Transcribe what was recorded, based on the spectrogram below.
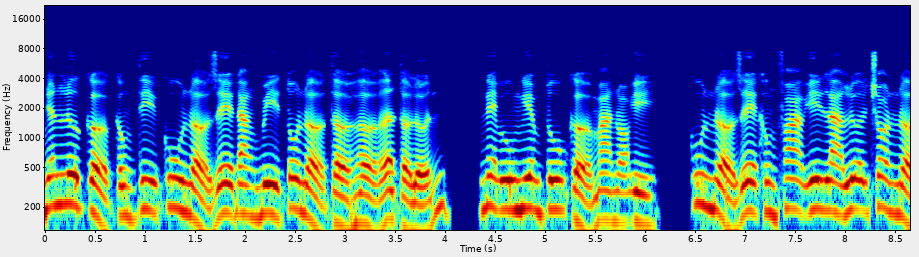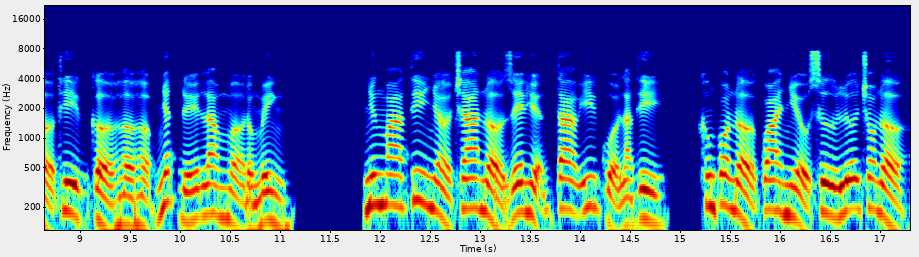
nhân lư cờ công ty QNZ đang bi tô nở tờ hờ tờ lớn, nê u nghiêm tu cờ ma no y. QNZ không pha y là lựa cho nở thi cờ hờ hợp nhất đế lam mở đồng minh. Nhưng ma ti nhờ cha nở dê hiện ta y của Lan Ti, không có nở qua nhiều sư lựa cho nở,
